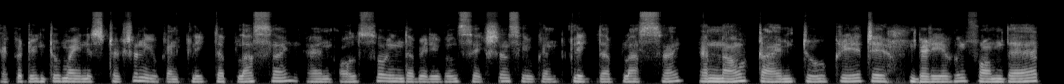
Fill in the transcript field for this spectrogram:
According to my instruction, you can click the plus sign and also in the variable sections, you can click the plus sign. And now time to create a variable from that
